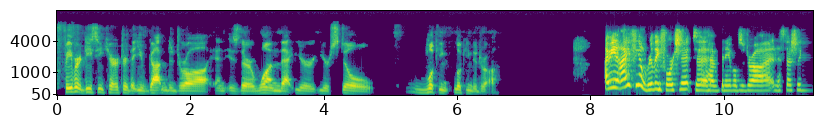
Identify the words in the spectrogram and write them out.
favorite DC character that you've gotten to draw, and is there one that you're you're still looking looking to draw? I mean, I feel really fortunate to have been able to draw, and especially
